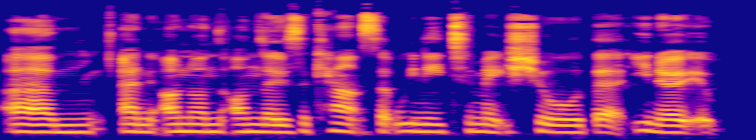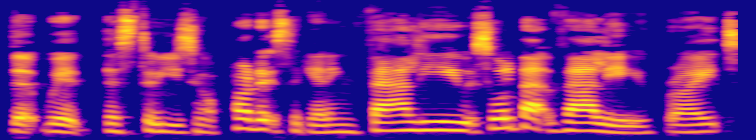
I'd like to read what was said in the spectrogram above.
um, and on, on, on those accounts that we need to make sure that, you know, it, that we're, they're still using our products, they're getting value. It's all about value, right?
